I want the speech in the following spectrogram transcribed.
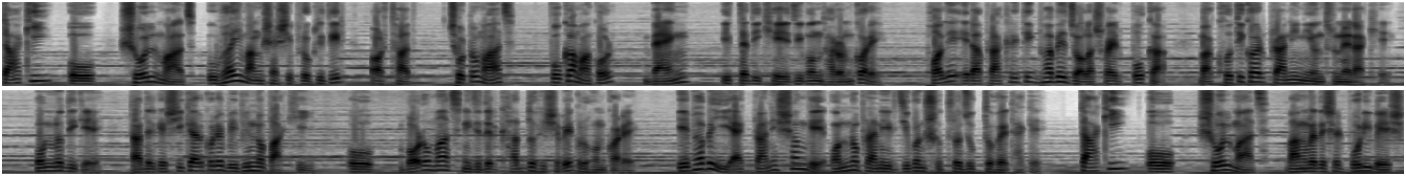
টাকি ও শোল মাছ উভয়ই মাংসাশী প্রকৃতির, অর্থাৎ ছোট মাছ, পোকামাকড় ব্যাং ইত্যাদি খেয়ে জীবন ধারণ করে। ফলে এরা প্রাকৃতিকভাবে জলাশয়ের পোকা বা ক্ষতিকর প্রাণী নিয়ন্ত্রণে রাখে। অন্যদিকে, তাদেরকে শিকার করে বিভিন্ন পাখি ও বড় মাছ নিজেদের খাদ্য হিসেবে গ্রহণ করে। এভাবেই এক প্রাণীর সঙ্গে অন্য প্রাণীর জীবনসূত্র যুক্ত হয়ে থাকে। টাকি ও শোল মাছ বাংলাদেশের পরিবেশ,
